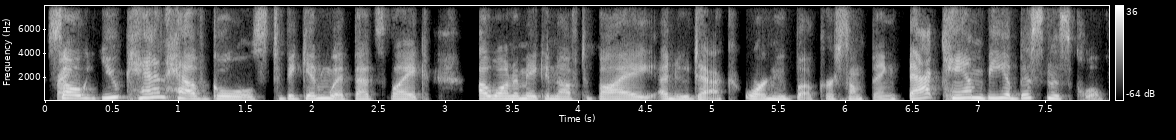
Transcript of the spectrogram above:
So you can have goals to begin with. That's like I want to make enough to buy a new deck or a new book or something. That can be a business goal.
